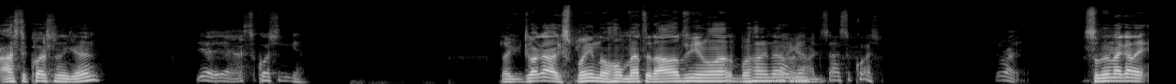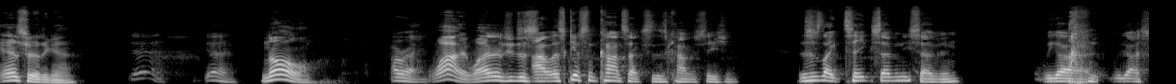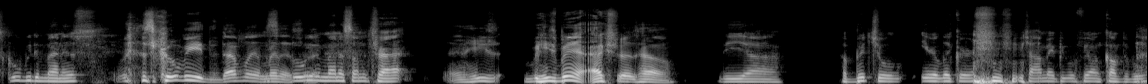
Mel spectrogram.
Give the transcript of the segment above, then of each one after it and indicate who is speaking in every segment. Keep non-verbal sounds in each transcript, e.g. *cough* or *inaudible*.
Speaker 1: ask the question again?
Speaker 2: Yeah, yeah. Ask the question again.
Speaker 1: Like, do I gotta explain the whole methodology and all that behind that
Speaker 2: No, no,
Speaker 1: again?
Speaker 2: no, just ask the question. It's all right.
Speaker 1: So then I gotta answer it again.
Speaker 2: Yeah, yeah.
Speaker 1: No.
Speaker 2: All right.
Speaker 1: Why? Why didn't you just?
Speaker 2: All right, let's give some context to this conversation. This is like take seventy seven. We got *laughs* we got Scooby the Menace. *laughs*
Speaker 1: Scooby definitely a menace.
Speaker 2: Scooby the Menace on the track.
Speaker 1: and he's he's being extra as hell.
Speaker 2: The uh habitual ear licker, *laughs* trying to make people feel uncomfortable.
